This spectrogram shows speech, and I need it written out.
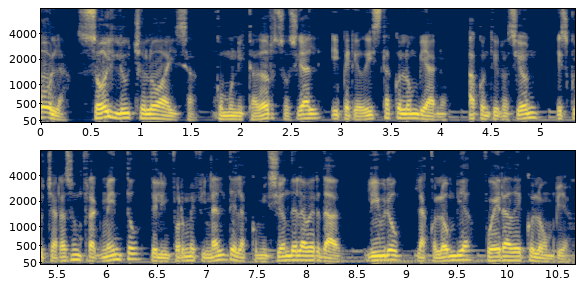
Hola, soy Lucho Loaiza, comunicador social y periodista colombiano. A continuación, escucharás un fragmento del informe final de la Comisión de la Verdad, libro La Colombia fuera de Colombia.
